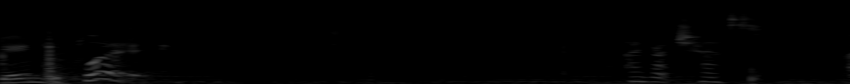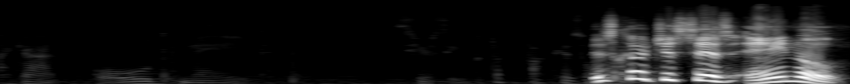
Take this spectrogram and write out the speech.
game to play? I got chess. I got old maid. Seriously, what the fuck is This old guy just says anal.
